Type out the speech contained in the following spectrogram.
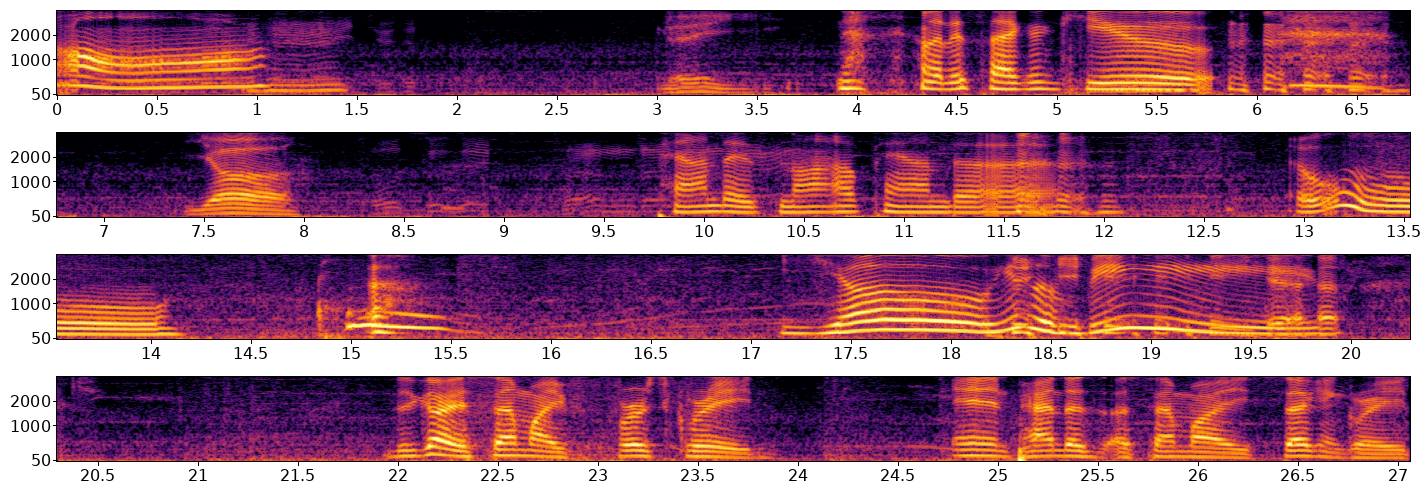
Aww. Mhm. Hey. that is hecka cute. yeah. Panda is not a panda. oh. Yo, he's a beast. Yeah. This guy is semi first grade, and Panda's a semi second grade.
